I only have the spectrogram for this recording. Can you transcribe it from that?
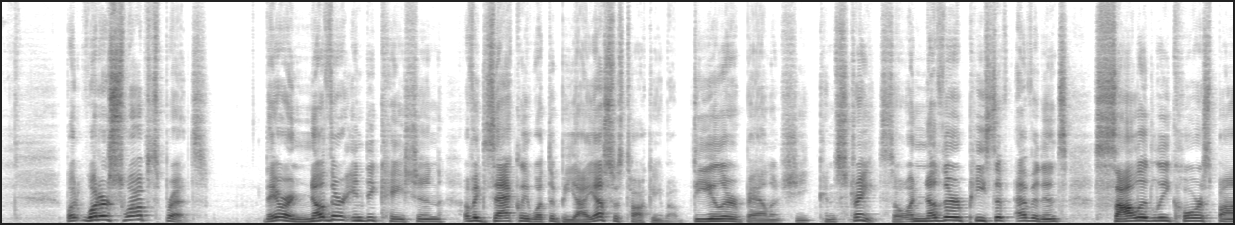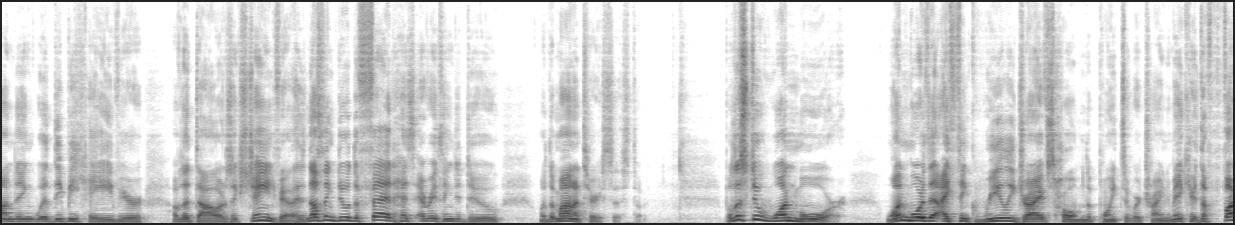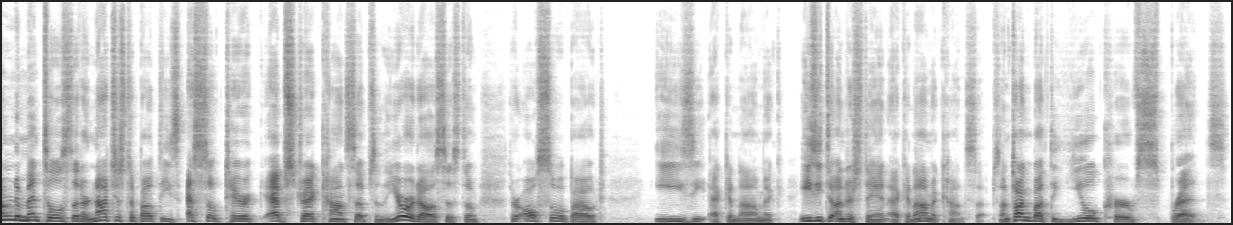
But what are swap spreads? They are another indication of exactly what the BIS was talking about dealer balance sheet constraints. So, another piece of evidence solidly corresponding with the behavior of the dollar's exchange value. It has nothing to do with the Fed, has everything to do with the monetary system. But let's do one more. One more that I think really drives home the point that we're trying to make here. The fundamentals that are not just about these esoteric, abstract concepts in the Eurodollar system, they're also about easy economic, easy to understand economic concepts. I'm talking about the yield curve spreads,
